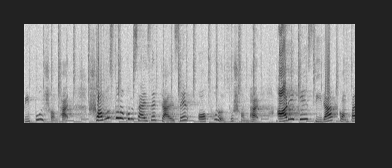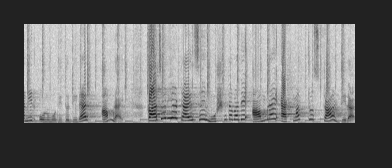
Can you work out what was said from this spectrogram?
বিপুল সম্ভার। সমস্ত রকম সাইজের টাইলসের অফরন্ত সম্ভার। আর একে সিরা কোম্পানির অনুমোদিত ডিলার আমরাই। কাজারিয়া টাইলসের মুর্শিদাবাদে আমরাই একমাত্র স্টার ডিলার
